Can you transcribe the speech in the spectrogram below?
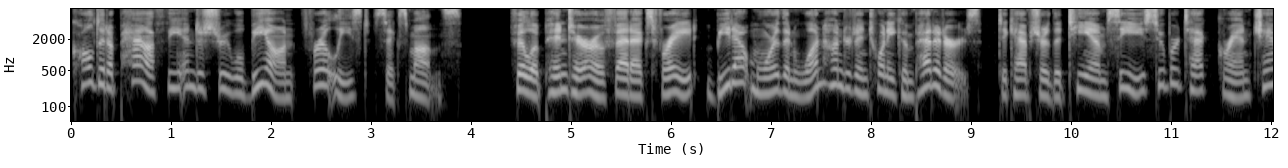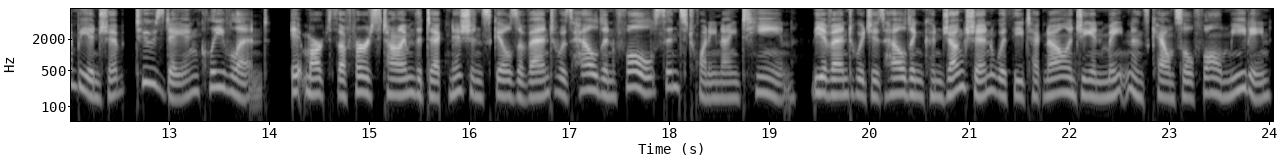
called it a path the industry will be on for at least six months. Philip Pinter of FedEx Freight beat out more than 120 competitors to capture the TMC SuperTech Grand Championship Tuesday in Cleveland. It marked the first time the Technician Skills event was held in full since 2019. The event, which is held in conjunction with the Technology and Maintenance Council fall meeting,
